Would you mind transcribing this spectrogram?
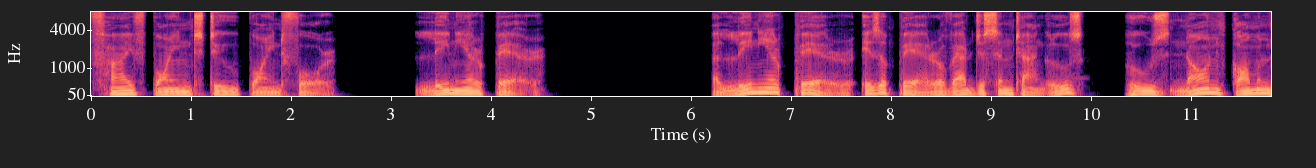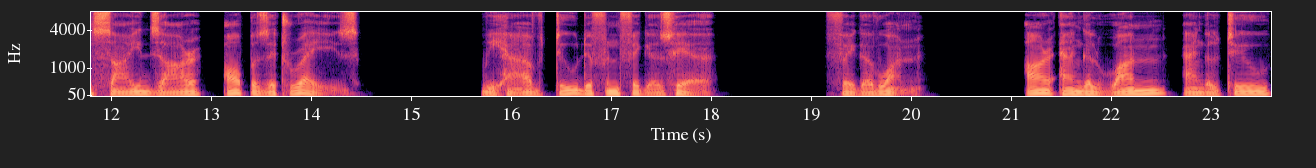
5.2.4 Linear pair A linear pair is a pair of adjacent angles whose non-common sides are opposite rays. We have two different figures here. Figure 1. Are angle 1, angle 2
